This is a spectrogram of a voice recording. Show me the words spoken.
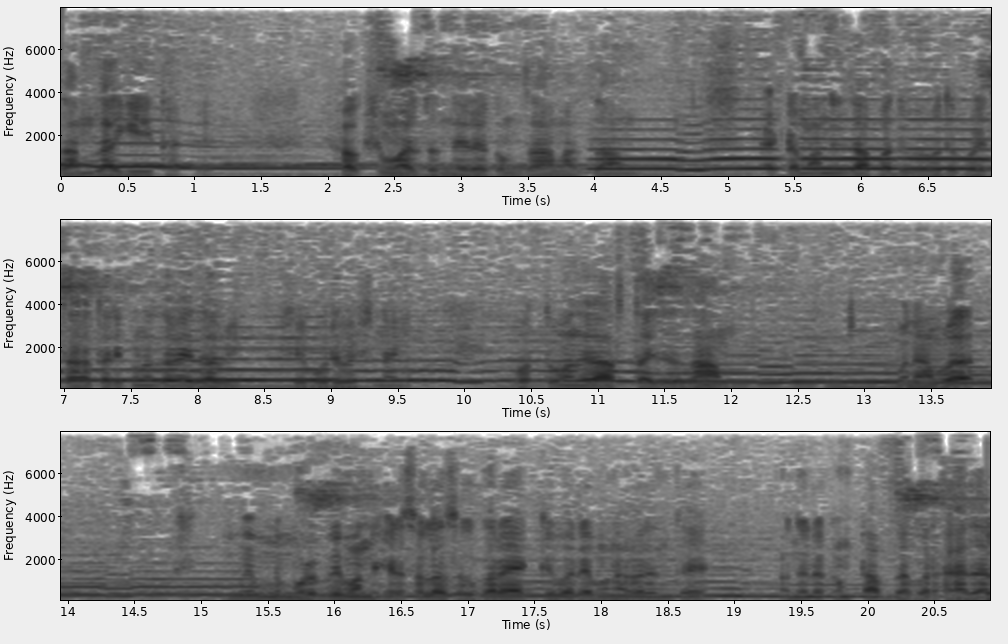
জাম লাগিয়েই থাকে। সব সময়ের জন্য এরকম জাম আর জাম। একটা মানুষ জাপাতে বিপদে পড়ে তাড়াতাড়ি কোনো জায়গায় যাবি, সে পরিবেশ নাই। বর্তমানে রাস্তায় যে জাম মানে আমরা মুরব্বী মানুষের চলাচল করা একেবারে মনে করেন যে অনেক রকম টাপ ব্যাপার। হাজার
